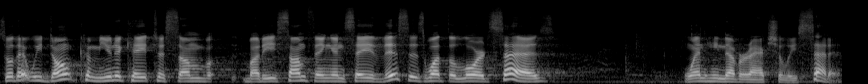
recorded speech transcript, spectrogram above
so that we don't communicate to somebody something and say, This is what the Lord says, when He never actually said it.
